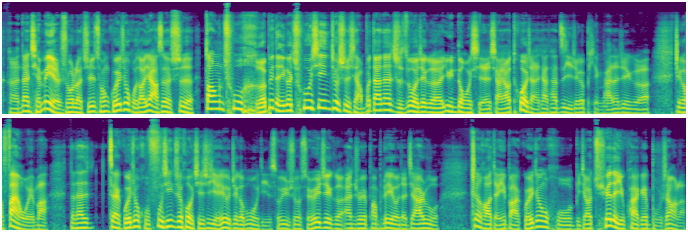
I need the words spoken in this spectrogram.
嗯，但前面也说了，其实从鬼冢虎到亚瑟士，当初合并的一个初心就是想不单单只做这个运动鞋，想要拓展一下他自己这个品牌的这个这个范围嘛。那他在鬼冢虎复兴之后，其实也有这个目的，所以说随着这个 Andre p o m p l e o 的加入，正好等于把鬼冢虎比较缺的一块给补上了。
